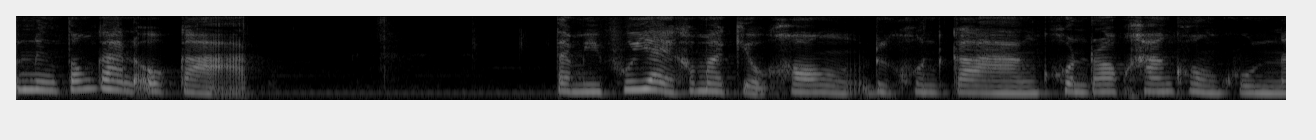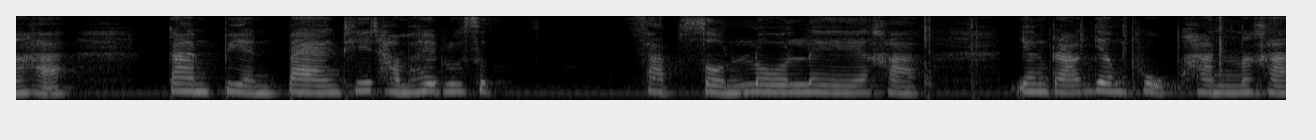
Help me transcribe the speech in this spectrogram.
คนหนึ่งต้องการโอกาส แต่มีผู้ใหญ่เข้ามาเกี่ยวข้องหรือคนกลาง คนรอบข้างของคุณนะคะ การเปลี่ยนแปลงที่ทำให้รู้สึกสับสนโลเลค่ะ ยังรักยังผูกพันนะคะ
